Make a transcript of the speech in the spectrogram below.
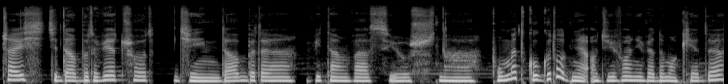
Cześć, dobry wieczór, dzień dobry. Witam Was już na półmetku grudnia, o dziwo nie wiadomo kiedy.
